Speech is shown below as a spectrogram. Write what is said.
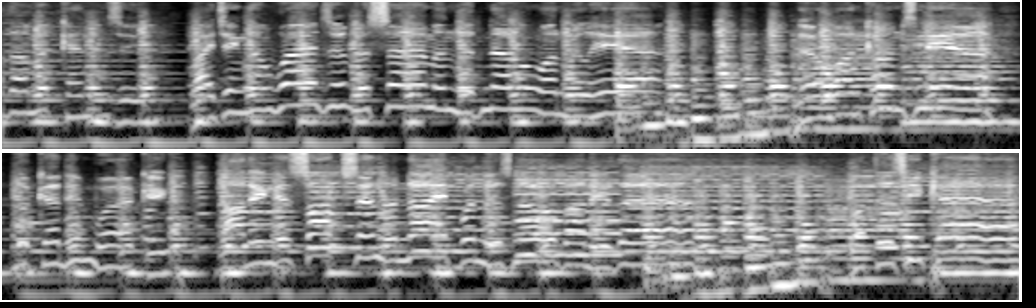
Father Mackenzie, writing the words of a sermon that no one will hear. No one comes near, look at him working, darning his socks in the night when there's nobody there. What does he care?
